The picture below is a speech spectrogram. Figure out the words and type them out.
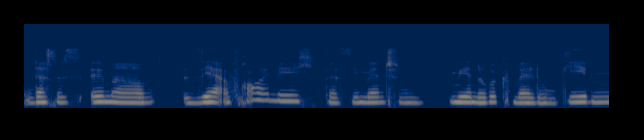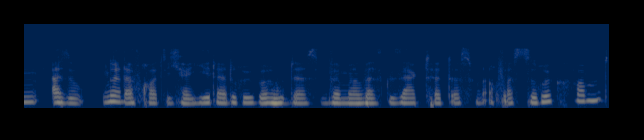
Das ist immer sehr erfreulich, dass die Menschen mir eine Rückmeldung geben. Also ne, da freut sich ja jeder drüber, dass wenn man was gesagt hat, dass dann auch was zurückkommt.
